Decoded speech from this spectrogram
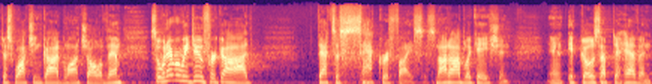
just watching God launch all of them. So whatever we do for God, that's a sacrifice. It's not obligation. And it goes up to heaven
